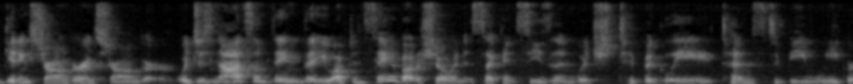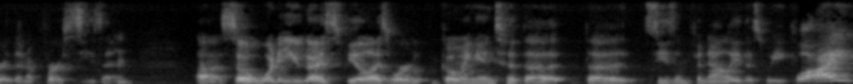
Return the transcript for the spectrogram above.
getting stronger and stronger, which is not something that you often say about a show in its second season, which typically tends to be weaker than a first season. Uh, so, what do you guys feel as we're going into the the season finale this week? Well, I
